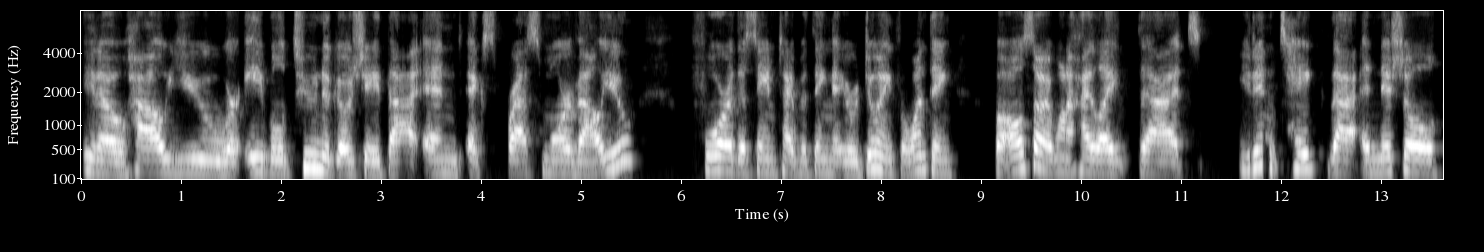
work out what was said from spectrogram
you know how you were able to negotiate that and express more value for the same type of thing that you were doing for one thing. But also i want to highlight that you didn't take that initial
